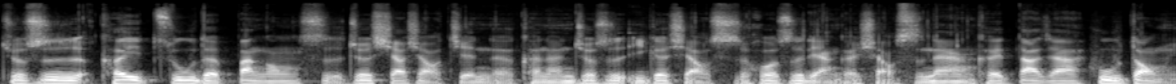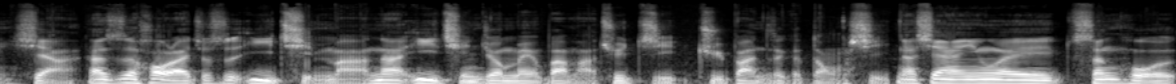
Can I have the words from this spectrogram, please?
就是可以租的办公室，就小小间的，可能就是一个小时或是两个小时那样，可以大家互动一下。但是后来就是疫情嘛，那疫情就没有办法去举举办这个东西。那现在因为生活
